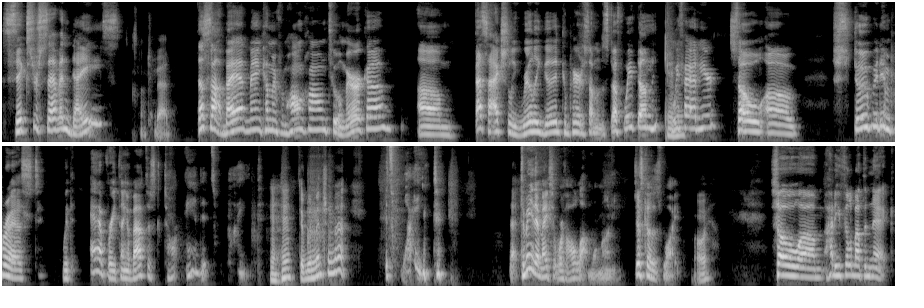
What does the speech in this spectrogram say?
six or seven days. It's not too bad. That's not bad, man. Coming from Hong Kong to America, um, that's actually really good compared to some of the stuff we've done, Mhm. we've had here. So, uh, stupid impressed with everything about this guitar, and it's white. hmm Did we mention that? It's white. that to me, that makes it worth a whole lot more money just because it's white. Oh, yeah. So, um, how do you feel about the neck?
